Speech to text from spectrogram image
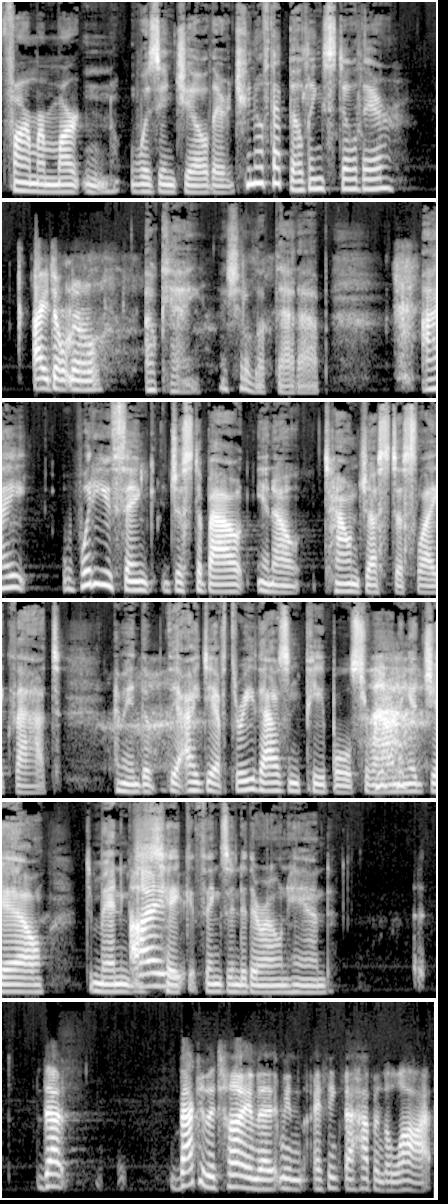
Farmer Martin was in jail there, do you know if that building's still there? I don't know. Okay, I should have looked that up. I, what do you think just about, you know, town justice like that? I mean, the, the idea of 3,000 people surrounding a jail, demanding to I- take things into their own hand. that back in the time that I mean I think that happened a lot.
